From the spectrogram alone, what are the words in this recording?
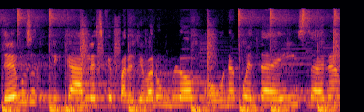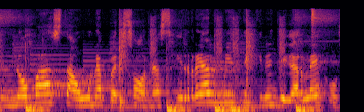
Debemos explicarles que para llevar un blog o una cuenta de Instagram no basta una persona si realmente quieren llegar lejos.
